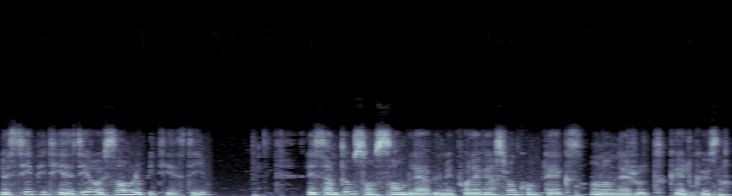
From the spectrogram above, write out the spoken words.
Le CPTSD ressemble au PTSD. Les symptômes sont semblables, mais pour la version complexe, on en ajoute quelques-uns.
